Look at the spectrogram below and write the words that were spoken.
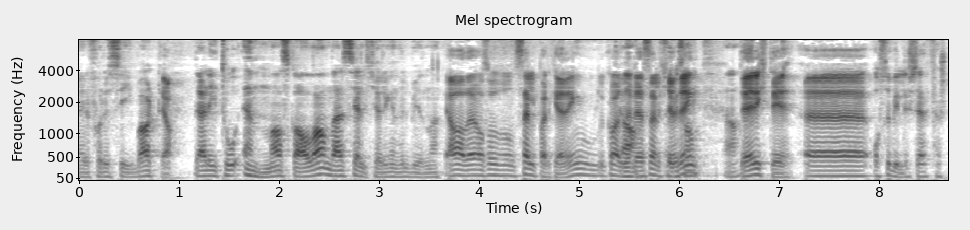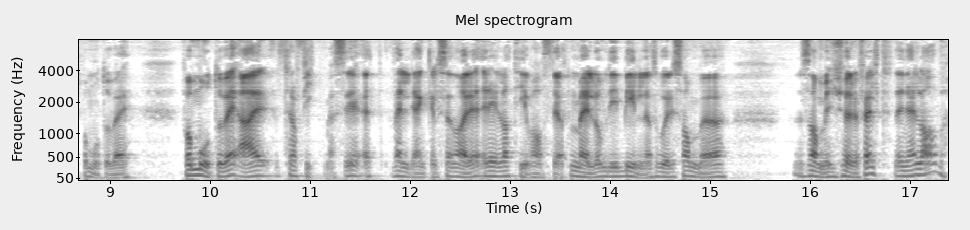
mer forutsigbart. Ja. Det er de to endene av skalaen der selvkjøringen vil begynne. Ja, det er altså sånn selvparkering, om du kaller ja, det selvkjøring. Det er, det er riktig. og så vil det skje først på motorvei. For motorvei er trafikkmessig et veldig enkelt scenario. Relativhastigheten mellom de bilene som går i samme, samme kjørefelt, den er lav.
